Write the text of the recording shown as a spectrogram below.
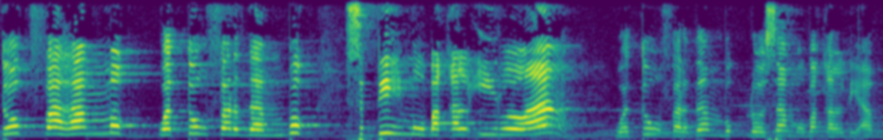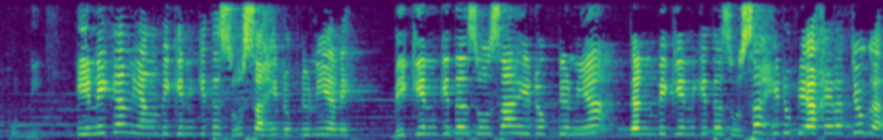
Tukfahammuk wa tughfar dzambuk. Sedihmu bakal hilang. Wa tughfar dzambuk dosamu bakal diampuni. Ini kan yang bikin kita susah hidup dunia nih. Bikin kita susah hidup dunia dan bikin kita susah hidup di akhirat juga.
